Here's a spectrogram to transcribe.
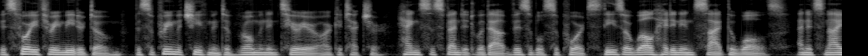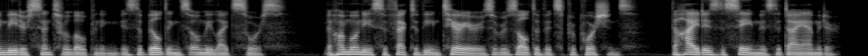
Its 43-meter dome, the supreme achievement of Roman interior architecture, hangs suspended without visible supports these are well hidden inside the walls, and its 9-meter central opening is the building's only light source. The harmonious effect of the interior is a result of its proportions. The height is the same as the diameter,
